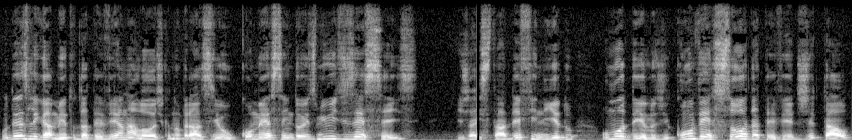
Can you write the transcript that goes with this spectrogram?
O desligamento da TV analógica no Brasil começa em 2016 e já está definido o modelo de conversor da TV digital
